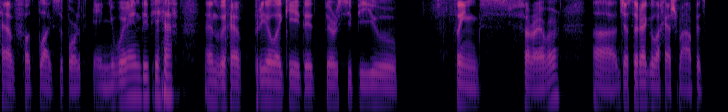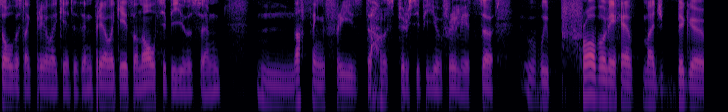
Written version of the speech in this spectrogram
have hot plug support anywhere in BPF, and we have pre-allocated per CPU things forever. Uh, just a regular hash map, it's always like pre-allocated and pre-allocates on all CPUs and nothing frees those per CPU freely. So we probably have much bigger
